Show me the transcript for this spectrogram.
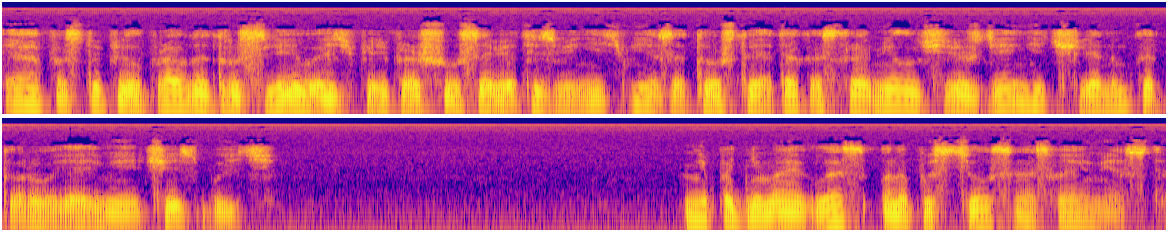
Я поступил, правда, трусливо, и теперь прошу совет извинить меня за то, что я так остромил учреждение, членом которого я имею честь быть. Не поднимая глаз, он опустился на свое место.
